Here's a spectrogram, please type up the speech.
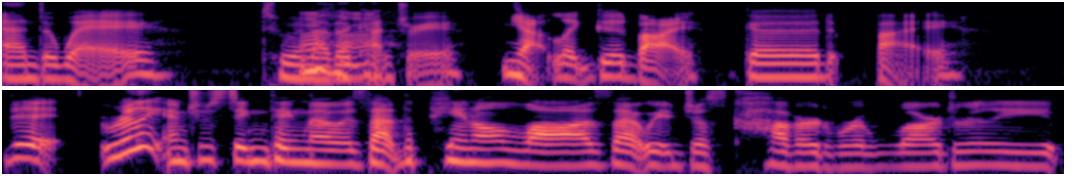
and away to another Mhm. country. yeah, like goodbye. Goodbye. The really interesting thing though is that the penal laws that we just covered were largely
